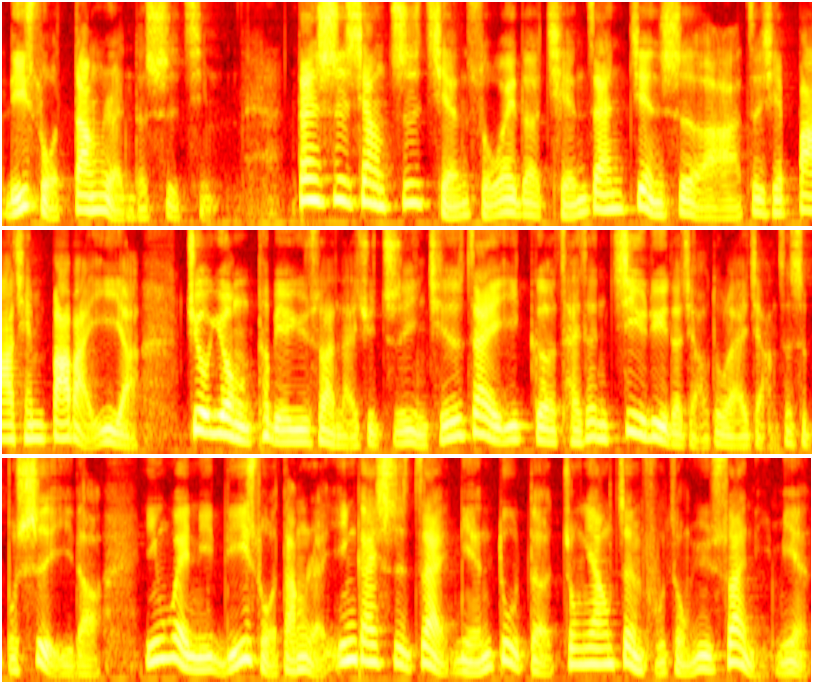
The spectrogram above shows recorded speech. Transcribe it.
理所当然的事情。但是像之前所谓的前瞻建设啊，这些八千八百亿啊，就用特别预算来去指引，其实在一个财政纪律的角度来讲，这是不适宜的，因为你理所当然应该是在年度的中央政府总预算里面，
